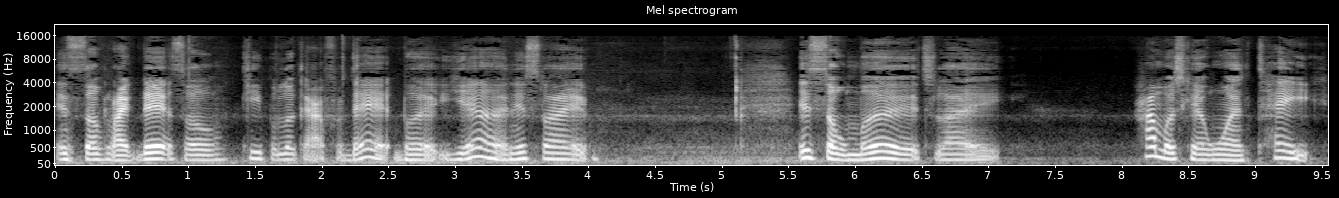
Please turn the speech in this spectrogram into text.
and stuff like that. So keep a lookout for that. But yeah, and it's like, it's so much. Like, how much can one take?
